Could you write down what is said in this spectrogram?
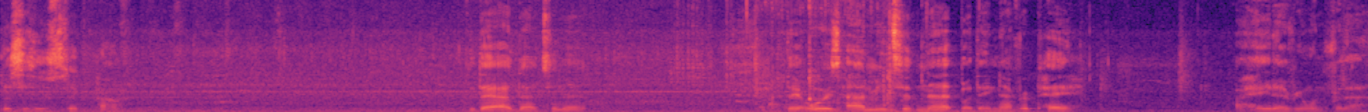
This is a sick power. Did they add that to net? They always add me to net, but they never pay. I hate everyone for that.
